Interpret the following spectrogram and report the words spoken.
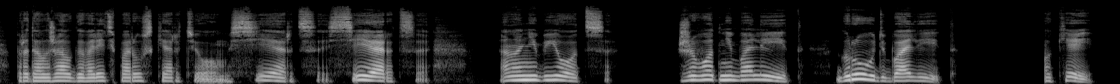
— продолжал говорить по-русски Артём. «Сердце, сердце, оно не бьётся. Живот не болит, грудь болит». «Окей»,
